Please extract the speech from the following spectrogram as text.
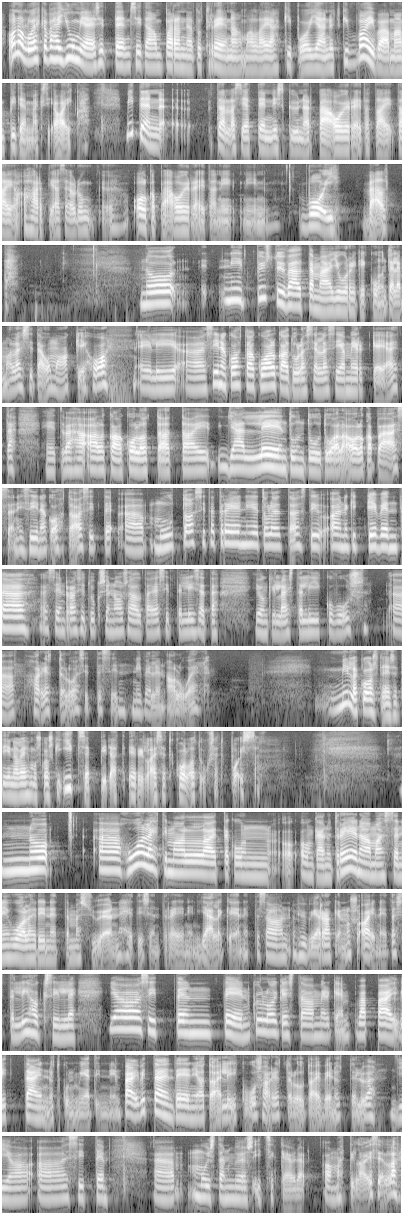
On ollut ehkä vähän jumia ja sitten sitä on paranneltu treenaamalla ja kipu on jäänytkin vaivaamaan pidemmäksi aikaa. Miten tällaisia tenniskyynärpääoireita tai, tai hartiaseudun olkapääoireita niin, niin voi välttää? No niitä pystyy välttämään juurikin kuuntelemalla sitä omaa kehoa. Eli äh, siinä kohtaa, kun alkaa tulla sellaisia merkkejä, että, että vähän alkaa kolottaa tai jälleen tuntuu tuolla olkapäässä, niin siinä kohtaa sitten äh, muuttaa sitä treeniä, että oletettavasti ainakin keventää sen rasituksen osalta ja sitten lisätä jonkinlaista liikkuvuusharjoittelua sitten sen nivelen alueelle. Millä konstein sä Tiina Lehmuskoski itse pidät erilaiset kolotukset poissa? No äh, huolehtimalla, että kun on käynyt treenaamassa, niin huolehdin, että mä syön heti sen treenin jälkeen, että saan hyviä rakennusaineita sitten lihaksille. Ja sitten sitten teen kyllä oikeastaan melkein päivittäin nyt kun mietin, niin päivittäin teen jotain liikkuvuusharjoittelua tai venyttelyä. Ja äh, sitten äh, muistan myös itse käydä ammattilaisella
